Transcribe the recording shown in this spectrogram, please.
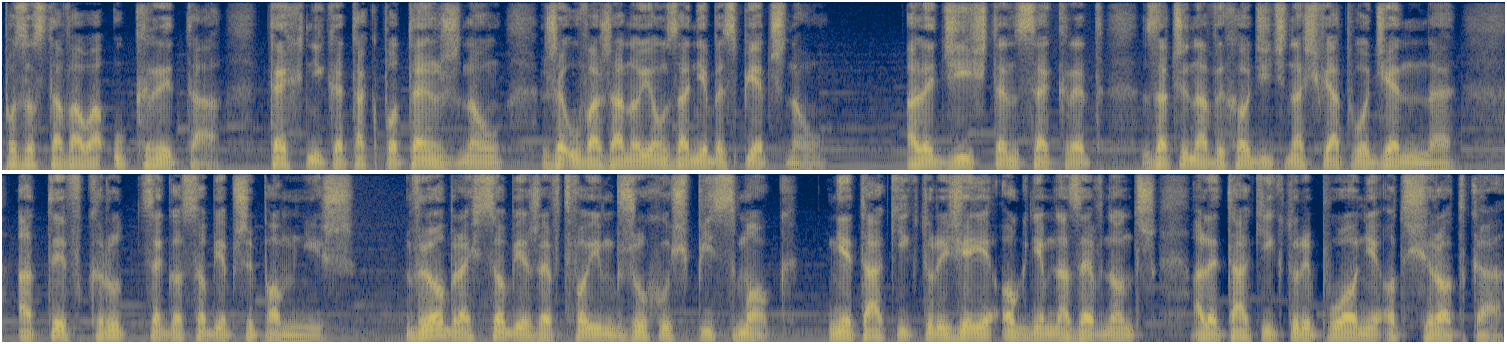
pozostawała ukryta, technikę tak potężną, że uważano ją za niebezpieczną. Ale dziś ten sekret zaczyna wychodzić na światło dzienne, a ty wkrótce go sobie przypomnisz. Wyobraź sobie, że w twoim brzuchu śpi smok. Nie taki, który zieje ogniem na zewnątrz, ale taki, który płonie od środka.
